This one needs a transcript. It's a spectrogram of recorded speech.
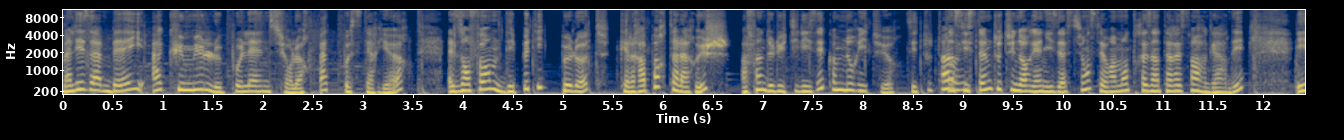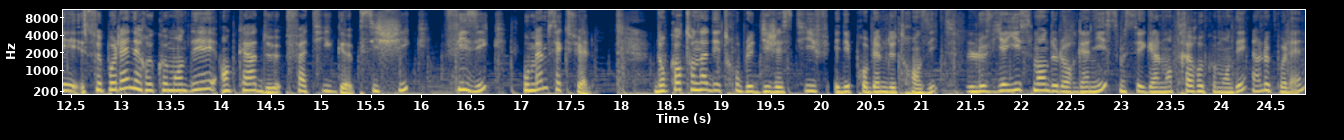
ben les abeilles accumulent le pollen sur leurs pattes postérieures. Elles en forment des petites pelotes qu'elles rapportent à la ruche afin de l'utiliser comme nourriture. C'est tout Ah un oui. système, toute une organisation. C'est vraiment très intéressant à regarder. Et ce pollen est recommandé en cas de fatigue psychique, physique ou même sexuelle. Donc quand on a des troubles digestifs et des problèmes de transit, le vieillissement de l'organisme, c'est également très recommandé, hein, le pollen.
